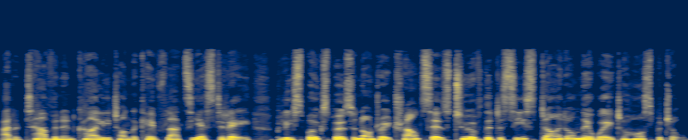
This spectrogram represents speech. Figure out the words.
at a tavern in Khayelitsha on the Cape Flats yesterday. Police spokesperson Andre Traut says two of the deceased died on their way to hospital.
